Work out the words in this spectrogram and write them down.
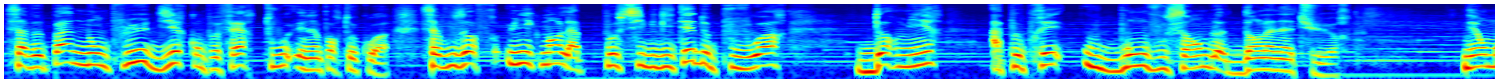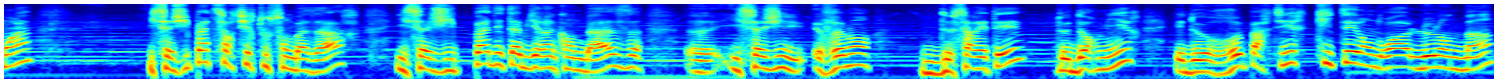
ça ne veut pas non plus dire qu'on peut faire tout et n'importe quoi. Ça vous offre uniquement la possibilité de pouvoir dormir à peu près où bon vous semble dans la nature. Néanmoins, il ne s'agit pas de sortir tout son bazar, il ne s'agit pas d'établir un camp de base, euh, il s'agit vraiment de s'arrêter, de dormir et de repartir, quitter l'endroit le lendemain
